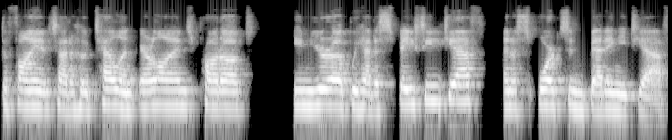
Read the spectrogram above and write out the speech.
Defiance had a hotel and airlines product. In Europe, we had a space ETF and a sports and betting ETF.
